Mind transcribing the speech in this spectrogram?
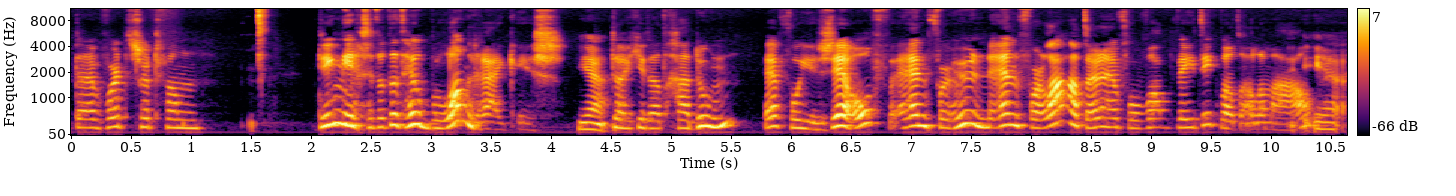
daar wordt een soort van ding neergezet dat het heel belangrijk is. Ja, dat je dat gaat doen. Hè, voor jezelf en voor hun en voor later en voor wat weet ik wat allemaal. ja.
